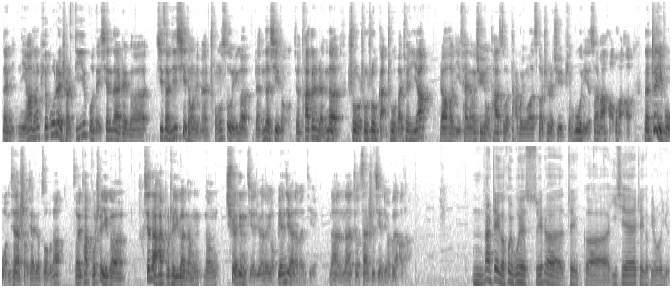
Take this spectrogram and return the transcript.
那你你要能评估这事儿，第一步得先在这个计算机系统里面重塑一个人的系统，就他跟人的输入输出感触完全一样，然后你才能去用它做大规模测试，去评估你的算法好不好。那这一步我们现在首先就做不到，所以它不是一个现在还不是一个能能确定解决的有边界的问题，那那就暂时解决不了它。嗯，那这个会不会随着这个一些这个，比如运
